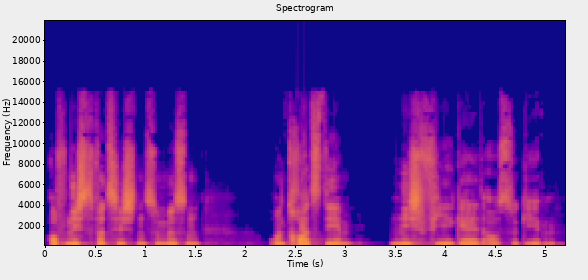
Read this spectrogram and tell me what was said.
auf nichts verzichten zu müssen und trotzdem nicht viel Geld auszugeben.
